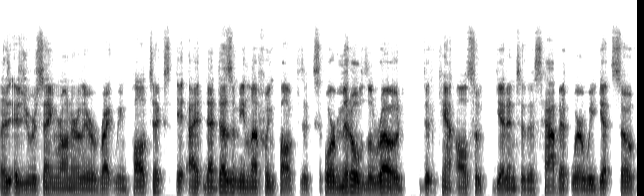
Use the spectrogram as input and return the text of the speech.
as you were saying, Ron, earlier, right wing politics. It, I, that doesn't mean left wing politics or middle of the road that can't also get into this habit where we get so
